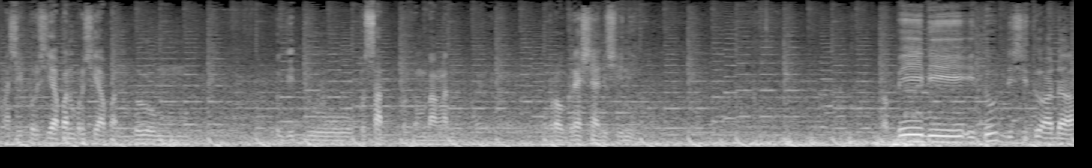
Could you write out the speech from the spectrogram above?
masih persiapan-persiapan belum begitu pesat perkembangan progresnya di sini. Tapi di itu di situ ada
